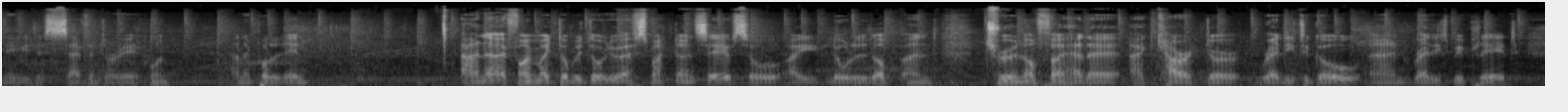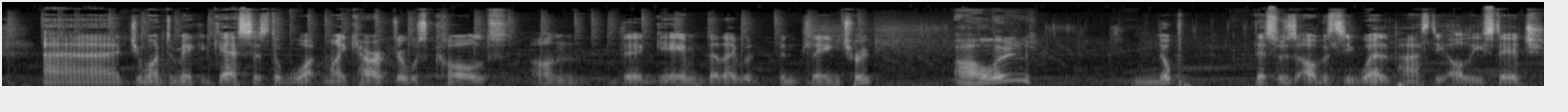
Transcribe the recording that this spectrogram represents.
maybe the seventh or eighth one, and I put it in, and I found my WWF SmackDown save, so I loaded it up, and true enough, I had a, a character ready to go and ready to be played. Uh, do you want to make a guess as to what my character was called on the game that I would been playing through? Ollie? Nope. This was obviously well past the Ollie stage.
